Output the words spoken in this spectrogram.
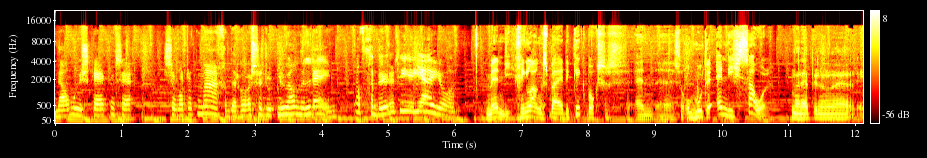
Nou, moet je eens kijken zeg. Ze wordt ook magerder hoor. Ze doet nu aan de lijn. Wat gebeurt hier? Ja, jongen. Mandy ging langs bij de kickboxers en eh, ze ontmoette Andy Sauer. Dan heb je een eh,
